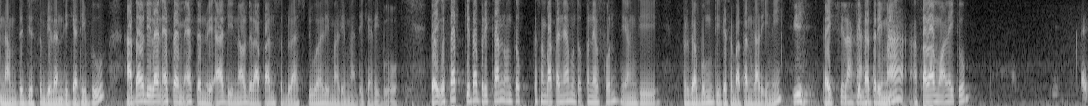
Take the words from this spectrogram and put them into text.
6793000 atau di line SMS dan WA di 0811 2553000. Baik Ustadz, kita berikan untuk kesempatannya untuk penelpon yang di bergabung di kesempatan kali ini. Ih, Baik, silakan. Kita terima. Assalamualaikum. Baik,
